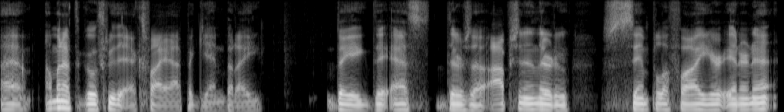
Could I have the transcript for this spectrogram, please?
I I'm gonna have to go through the XFi app again, but I they they asked there's an option in there to simplify your internet,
